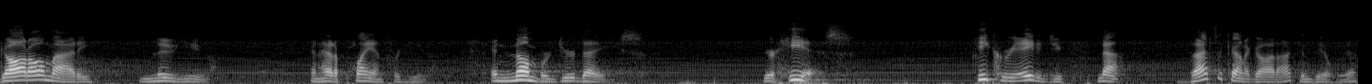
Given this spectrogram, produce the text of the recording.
God Almighty knew you and had a plan for you and numbered your days. You're His. He created you. Now, that's the kind of God I can deal with.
